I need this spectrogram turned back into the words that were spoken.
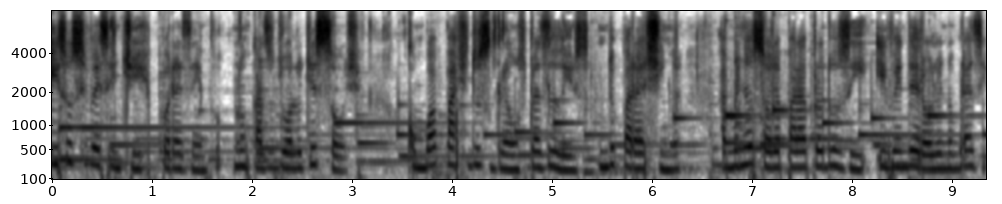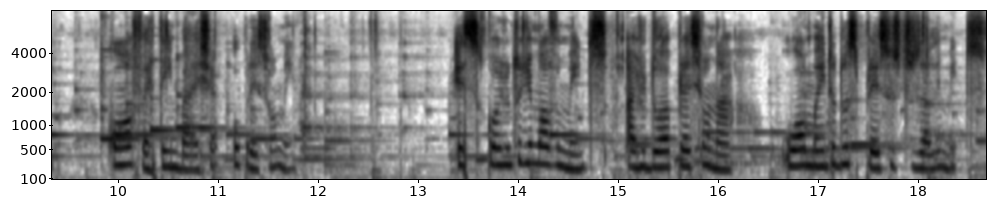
Isso se vai sentir, por exemplo, no caso do óleo de soja. Com boa parte dos grãos brasileiros indo para a China, há menos soja para produzir e vender óleo no Brasil. Com a oferta em baixa, o preço aumenta. Esse conjunto de movimentos ajudou a pressionar o aumento dos preços dos alimentos.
